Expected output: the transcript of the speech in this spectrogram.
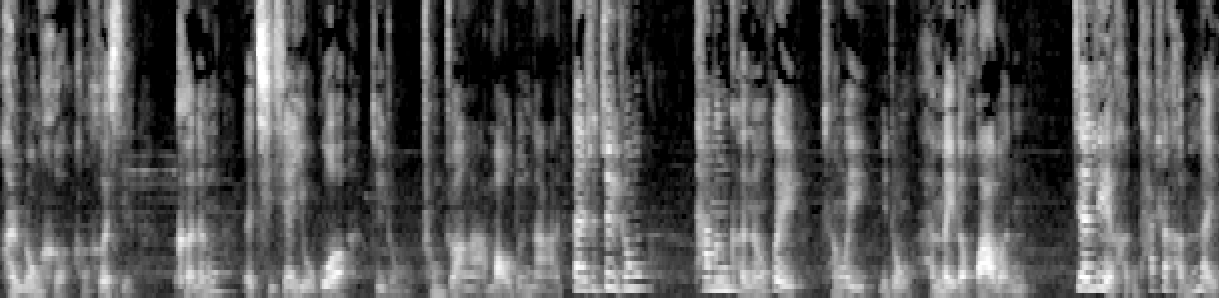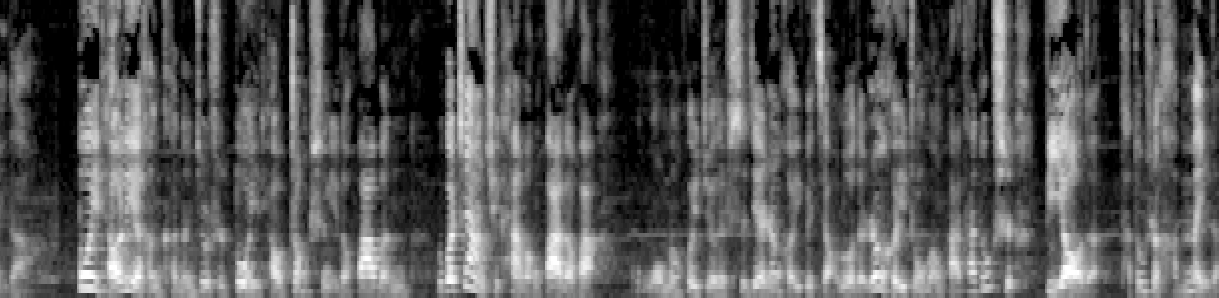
很融合、很和谐。可能呃起先有过这种冲撞啊、矛盾呐，但是最终他们可能会成为一种很美的花纹。这些裂痕它是很美的，多一条裂痕可能就是多一条装饰你的花纹。如果这样去看文化的话，我们会觉得世界任何一个角落的任何一种文化，它都是必要的，它都是很美的，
